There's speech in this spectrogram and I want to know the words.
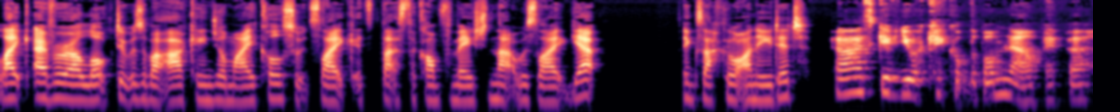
like everywhere I looked, it was about Archangel Michael. So it's like it's that's the confirmation that was like, yep, exactly what I needed. Guys, give you a kick up the bum now, Pippa.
